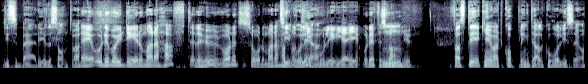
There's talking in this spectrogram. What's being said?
Liseberg eller sånt va? Nej, och det var ju det de hade haft, eller hur? Var det inte så? De hade haft Tivoli, någon tivoli-grej och det försvann Mm. ju. Fast det kan ju ha varit koppling till alkohol gissar jag.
